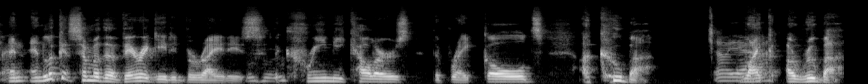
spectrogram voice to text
right. And and look at some of the variegated varieties, the Mhm. creamy colors, the bright golds, Aucuba, oh yeah. like Aruba.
